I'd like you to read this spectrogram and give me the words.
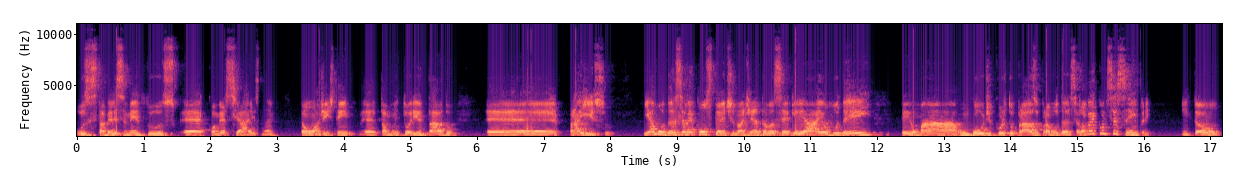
os estabelecimentos é, comerciais, né? Então a gente tem está é, muito orientado é, para isso. E a mudança ela é constante. Não adianta você querer, ah, eu mudei, tem uma um gol de curto prazo para a mudança. Ela vai acontecer sempre. Então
